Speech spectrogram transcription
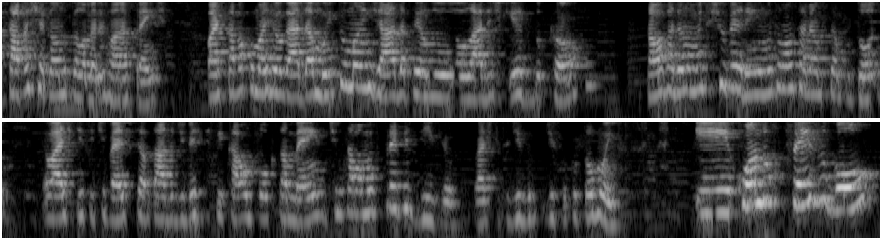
estava chegando pelo menos lá na frente. Vasco estava com uma jogada muito manjada pelo lado esquerdo do campo, estava fazendo muito chuveirinho, muito lançamento o tempo todo. Eu acho que se tivesse tentado diversificar um pouco também, o time estava muito previsível. Eu acho que isso dificultou muito. E quando fez o gol,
